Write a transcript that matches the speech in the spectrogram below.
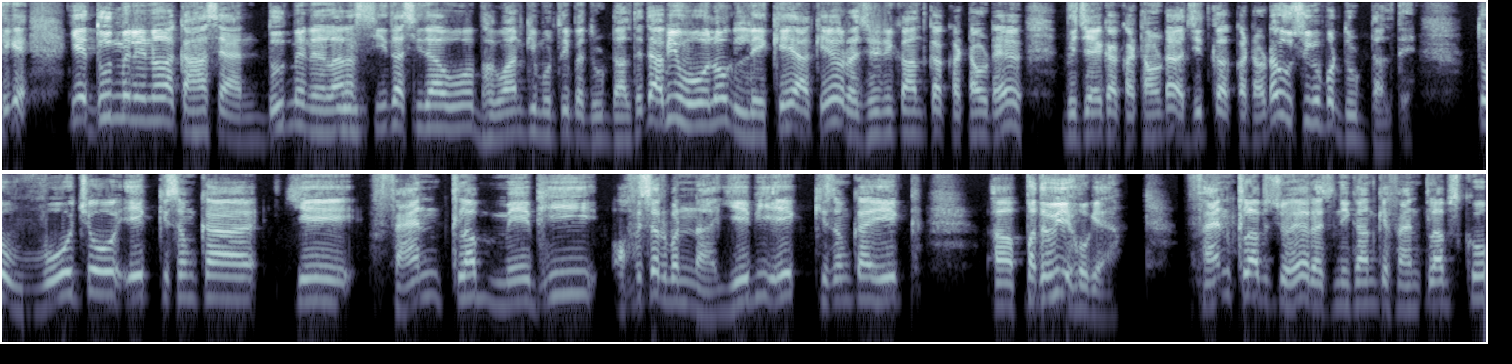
ठीक है? ये दूध में नहलाना कहाँ से आया? दूध में नहलाना हम्म। सीधा सीधा वो भगवान की मूर्ति पे दूध डालते थे। अभी वो लोग लेके आके रजनीकांत का कटआउट है विजय का कटआउट है अजीत का कटआउट है उसी के ऊपर दूध डालते तो वो जो एक किस्म का ये फ़ैन क्लब में भी ऑफिसर बनना ये भी एक किस्म का एक पदवी हो गया। फ़ैन क्लब्स जो है रजनीकांत के फ़ैन क्लब्स को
